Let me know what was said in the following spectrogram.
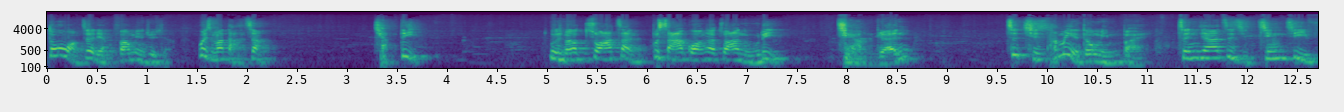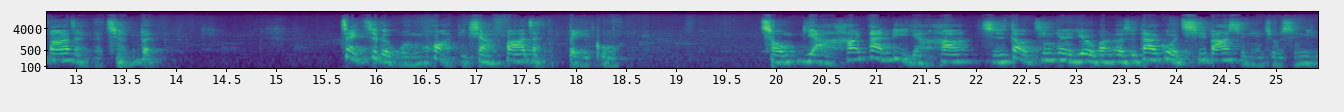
都往这两方面去讲。为什么要打仗？抢地。为什么要抓战不杀光？要抓奴隶、抢人？这其实他们也都明白，增加自己经济发展的成本，在这个文化底下发展的北国，从亚哈案例亚哈，直到今天的耶罗波安二世，大概过了七八十年、九十年，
